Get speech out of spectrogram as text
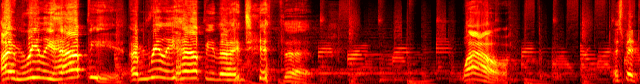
I'm really happy. I'm really happy that I did that. Wow. I spent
